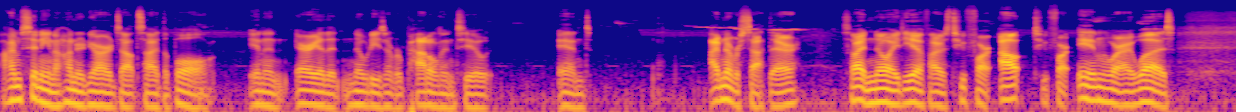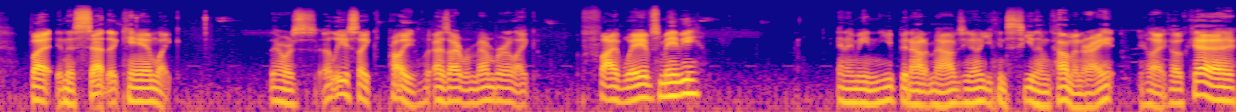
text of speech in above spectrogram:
I'm sitting 100 yards outside the bowl in an area that nobody's ever paddled into, and I've never sat there, so I had no idea if I was too far out, too far in where I was. But in the set that came, like there was at least like probably as I remember like five waves maybe. And I mean, you've been out at Mavs, you know, you can see them coming, right? You're like, okay,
